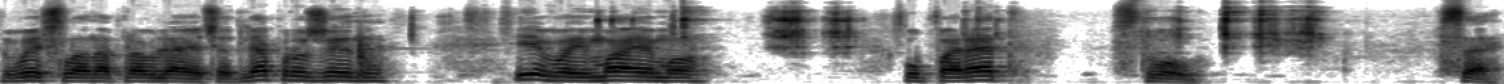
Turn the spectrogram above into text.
вийшла направляюча для пружини. І виймаємо уперед ствол. Все.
